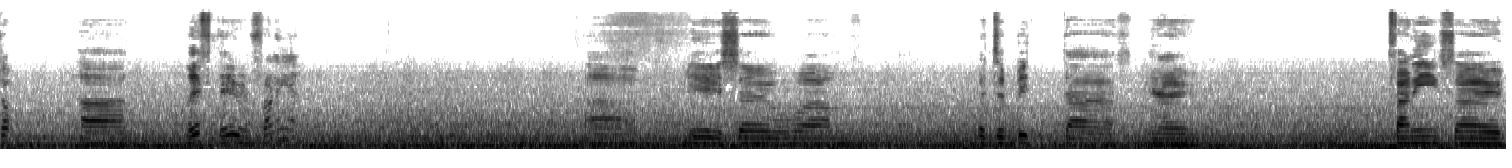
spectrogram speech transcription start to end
top uh, left there in front of you. Um, yeah, so um, it's a bit, uh, you know, funny. So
